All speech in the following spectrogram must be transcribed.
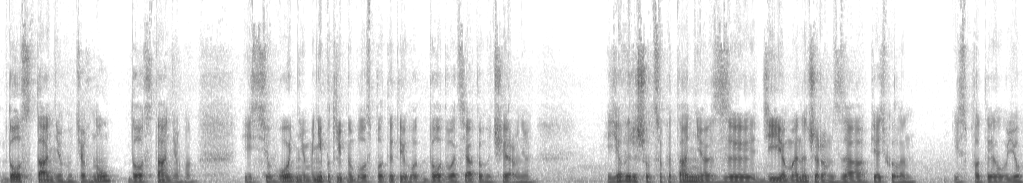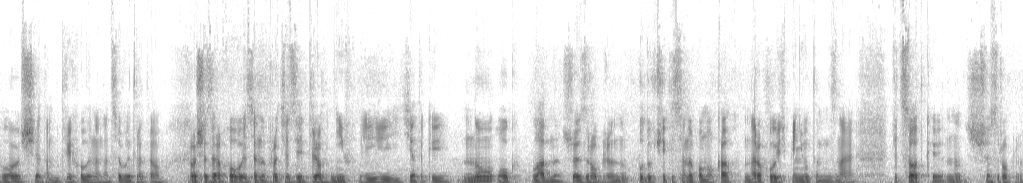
до останнього тягнув до останнього. І сьогодні мені потрібно було сплатити його до 20 червня. Я вирішив це питання з дія менеджером за 5 хвилин і сплатив його ще там 2 хвилини на це витратив. Гроші зараховуються на протязі трьох днів, і я такий: ну ок, ладно, що я зроблю? Ну, буду вчитися на помилках. Нарахують пеню, там не знаю, відсотки. Ну, що я зроблю?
